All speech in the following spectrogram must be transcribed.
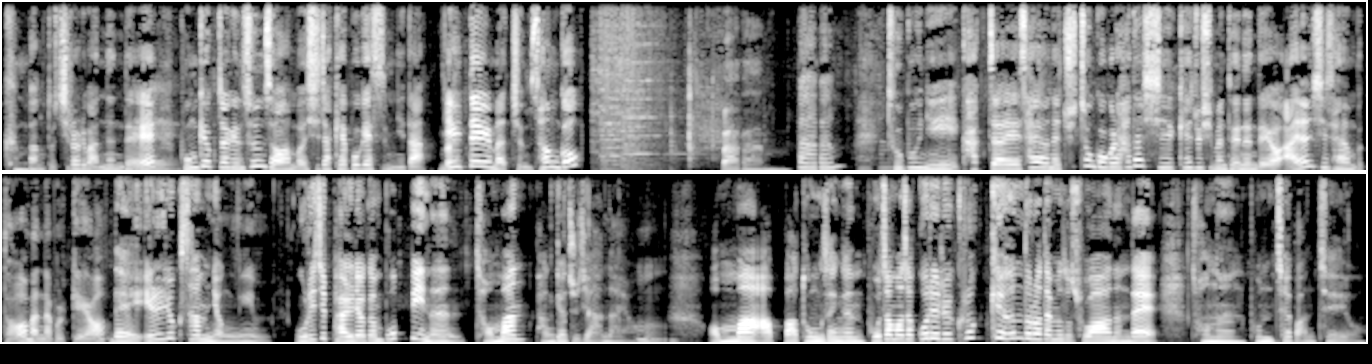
금방 또 7월이 왔는데 네. 본격적인 순서 한번 시작해 보겠습니다. 네. 1대1 맞춤 선곡. 빠밤. 빠밤. 두 분이 각자의 사연의 추천곡을 하나씩 해주시면 되는데요. 아연 씨 사연부터 만나볼게요. 네, 1630님. 우리 집 반려견 뽀삐는 저만 반겨주지 않아요. 음. 엄마, 아빠, 동생은 보자마자 꼬리를 그렇게 흔들어대면서 좋아하는데 저는 본체 만체예요.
